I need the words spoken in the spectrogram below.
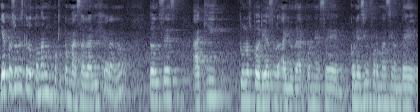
Y hay personas que lo toman un poquito más a la ligera, ¿no? Entonces, aquí tú nos podrías ayudar con, ese, con esa información de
